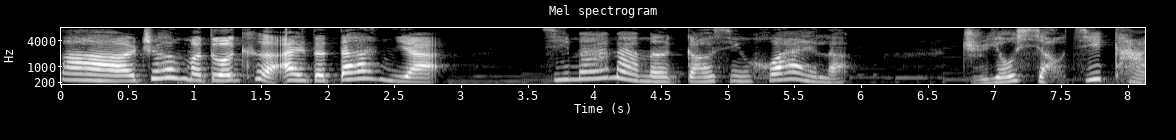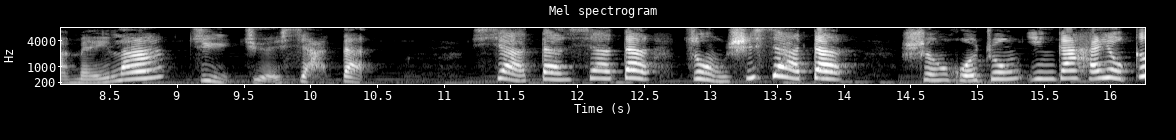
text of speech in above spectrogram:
啊，这么多可爱的蛋呀！鸡妈妈们高兴坏了。只有小鸡卡梅拉拒绝下蛋，下蛋下蛋总是下蛋，生活中应该还有更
